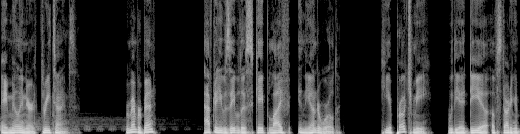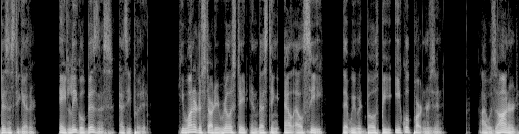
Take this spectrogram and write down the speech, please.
A millionaire three times. Remember Ben? After he was able to escape life in the underworld, he approached me with the idea of starting a business together, a legal business, as he put it. He wanted to start a real estate investing LLC that we would both be equal partners in. I was honored,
